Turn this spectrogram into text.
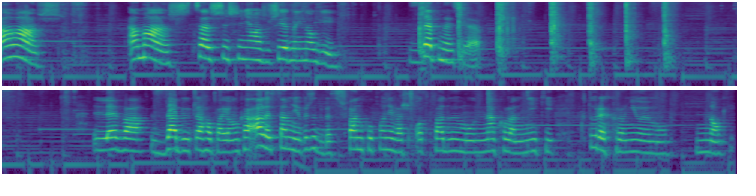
A masz. A masz. Całe szczęście nie masz już jednej nogi. Zdepnę cię. Lewa zabił czachopająka, ale sam nie wyszedł bez szwanku, ponieważ odpadły mu nakolanniki, które chroniły mu nogi.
